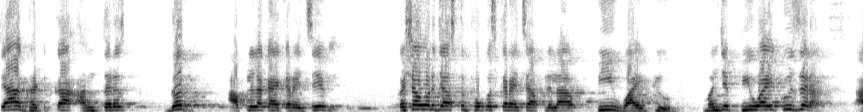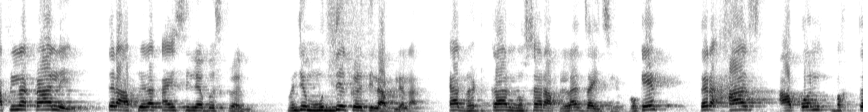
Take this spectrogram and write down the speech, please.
त्या घटका अंतर्गत आपल्याला काय करायचे कशावर जास्त फोकस करायचे आपल्याला? P Y Q. म्हणजे पी वाय क्यू जर आपल्याला कळाले तर आपल्याला काय सिलेबस कळेल? म्हणजे मुद्दे कळतील आपल्याला. ह्या घटकानुसार आपल्याला जायचे ओके? तर आज आपण फक्त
